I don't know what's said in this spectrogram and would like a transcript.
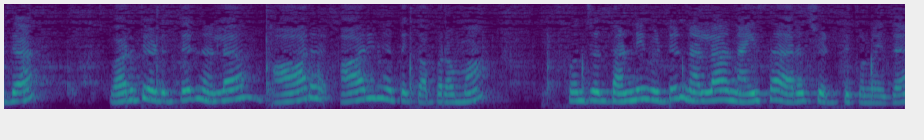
இதை வறுத்து எடுத்து நல்லா ஆற ஆறினத்துக்கு அப்புறமா கொஞ்சம் தண்ணி விட்டு நல்லா நைஸாக அரைச்சி எடுத்துக்கணும் இதை.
